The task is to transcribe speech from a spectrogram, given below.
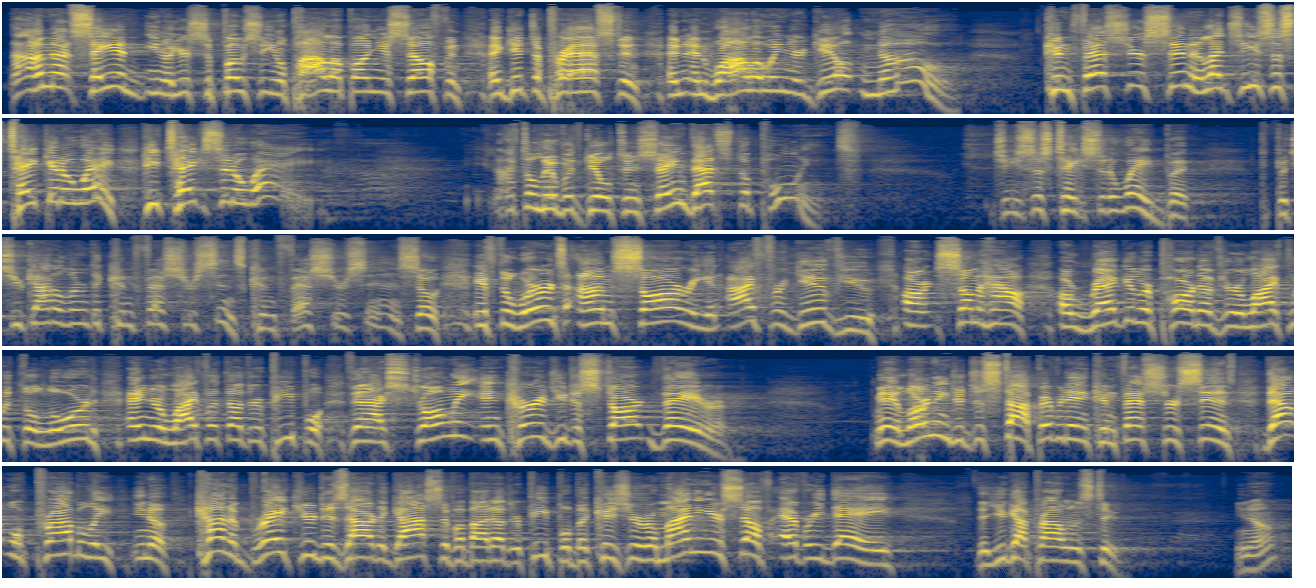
Now, I'm not saying, you know, you're supposed to, you know, pile up on yourself and, and get depressed and, and, and wallow in your guilt. No. Confess your sin and let Jesus take it away. He takes it away. You don't have to live with guilt and shame. That's the point. Jesus takes it away, but but you got to learn to confess your sins. Confess your sins. So if the words I'm sorry and I forgive you aren't somehow a regular part of your life with the Lord and your life with other people, then I strongly encourage you to start there. Man, learning to just stop every day and confess your sins, that will probably, you know, kind of break your desire to gossip about other people because you're reminding yourself every day that you got problems too. You know?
